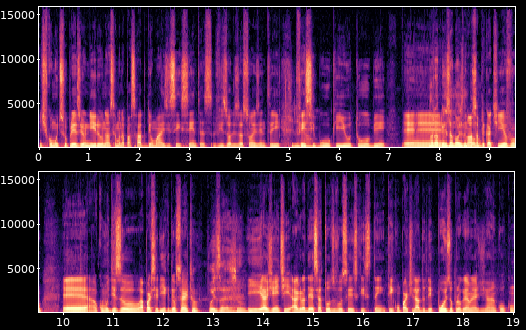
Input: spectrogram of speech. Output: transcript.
A gente ficou muito surpreso, e o Niro na semana passada deu mais de 600 visualizações entre. Facebook, YouTube. é, Parabéns a nós, né, Nosso Paulo? aplicativo. É, como diz o- a parceria que deu certo? Pois é. Show. E a gente agradece a todos vocês que têm, têm compartilhado depois do programa, né? A gente já arrancou com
